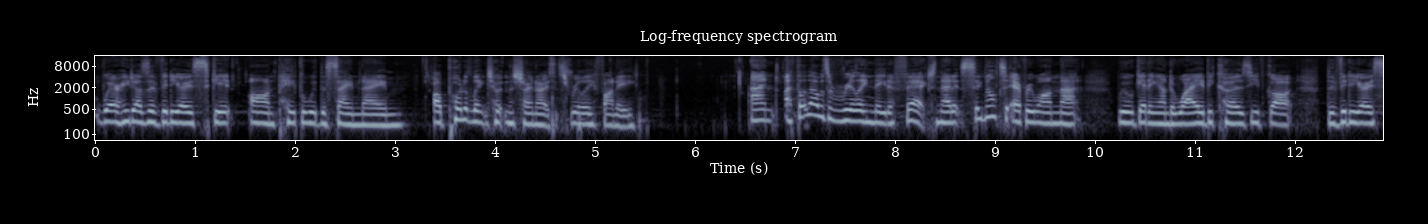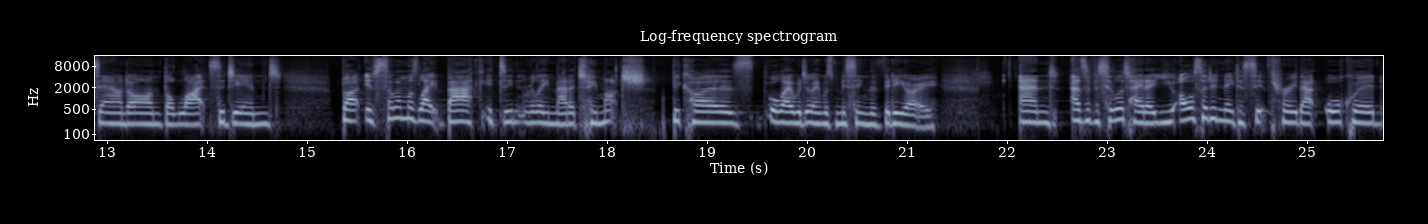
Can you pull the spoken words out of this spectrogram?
where he does a video skit on people with the same name. I'll put a link to it in the show notes. It's really funny. And I thought that was a really neat effect, and that it signaled to everyone that we were getting underway because you've got the video sound on, the lights are dimmed. But if someone was late back, it didn't really matter too much because all they were doing was missing the video. And as a facilitator, you also didn't need to sit through that awkward,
